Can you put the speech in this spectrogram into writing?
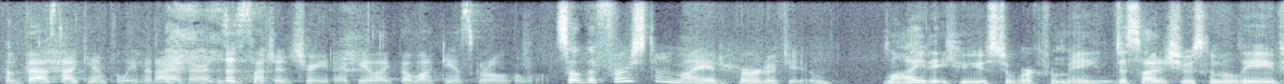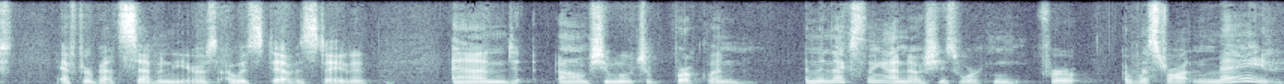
The best. I can't believe it either. This is such a treat. I feel like the luckiest girl in the world. So the first time I had heard of you, Lydy, who used to work for me, decided she was going to leave after about seven years. I was devastated, and um, she moved to Brooklyn. And the next thing I know, she's working for a restaurant in Maine.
